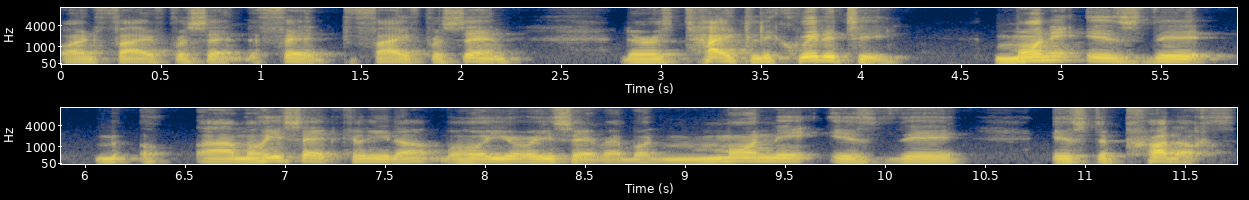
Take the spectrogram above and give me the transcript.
0.5%, the Fed to 5%, there is tight liquidity. Money is the, um, how you say Kalina, you, say it, right? But money is the is the product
